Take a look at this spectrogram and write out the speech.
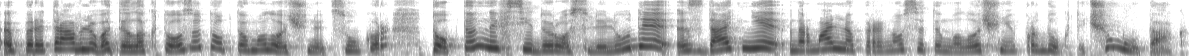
е, перетравлювати лактозу, тобто молочний цукор, тобто не всі дорослі люди здатні нормально переносити молочні продукти. Чому так?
